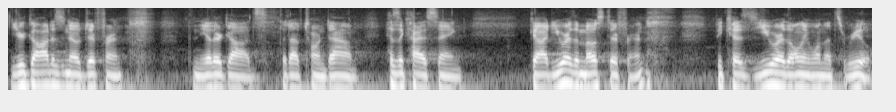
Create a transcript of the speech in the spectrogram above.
Your God is no different than the other gods that I've torn down, Hezekiah is saying, God, you are the most different because you are the only one that's real,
